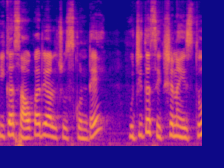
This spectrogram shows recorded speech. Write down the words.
ఇక సౌకర్యాలు చూసుకుంటే ఉచిత శిక్షణ ఇస్తూ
